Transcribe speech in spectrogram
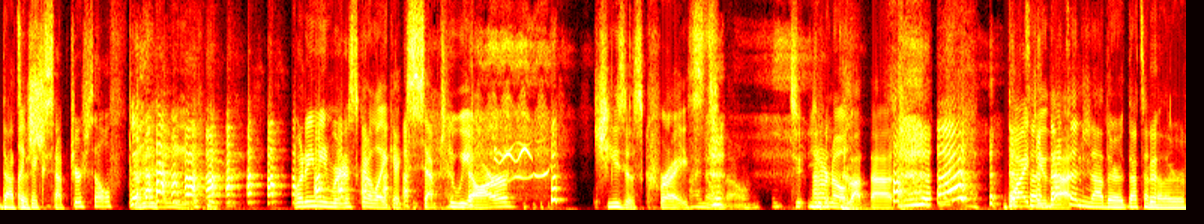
That's like sh- accept yourself. What do you mean? what do you mean? We're just gonna like accept who we are? Jesus Christ. I don't know. I don't know about that. Why a, do that? That's another. That's another.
